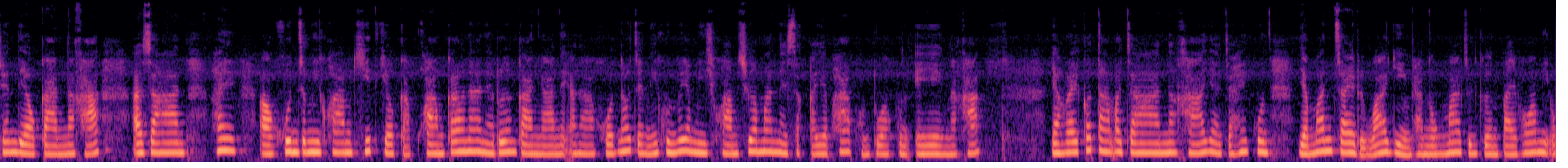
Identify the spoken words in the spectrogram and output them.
เช่นเดียวกันนะคะ อาจารย์ให้คุณจะมีความคิดเกี่ยวกับความก้าวหน้าในเรื่องการงานในอนาคต นอกจากนี้คุณก็ยังมีความเชื่อมั่นในศักยภาพของตัวคุณเองนะคะ อย่างไรก็ตามอาจารย์นะคะ อยากจะให้คุณอย่ามั่นใจหรือว่าหยิ่งทะนงมากจนเกินไป เพราะว่ามีโอ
